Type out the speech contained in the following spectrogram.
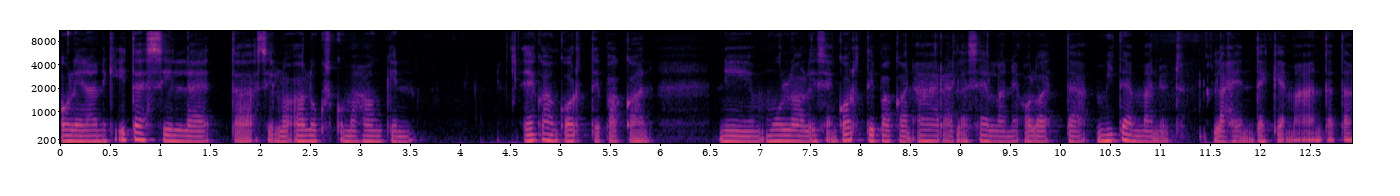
olin ainakin itse sille, että silloin aluksi kun mä hankin ekan korttipakan, niin mulla oli sen korttipakan äärellä sellainen olo, että miten mä nyt lähden tekemään tätä.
